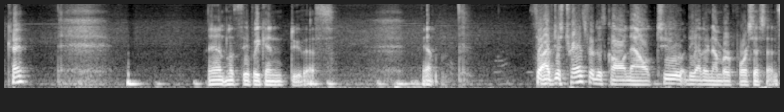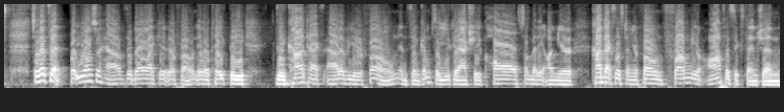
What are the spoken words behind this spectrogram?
Okay. And let's see if we can do this. Yep. So I've just transferred this call now to the other number for assistance. So that's it. But you also have the ability, like your phone, it'll take the the contacts out of your phone and sync them so you could actually call somebody on your contacts list on your phone from your office extension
